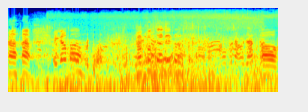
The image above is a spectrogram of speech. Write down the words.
Ikaw to. Papunta dito. Oh.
